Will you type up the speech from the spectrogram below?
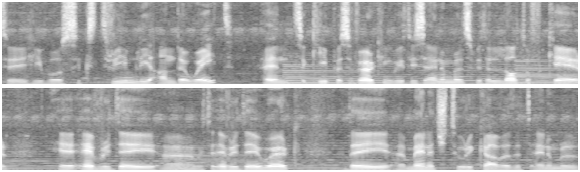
Uh, he was extremely underweight. And the keepers working with these animals with a lot of care uh, every day, uh, with everyday work, they managed to recover that animal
